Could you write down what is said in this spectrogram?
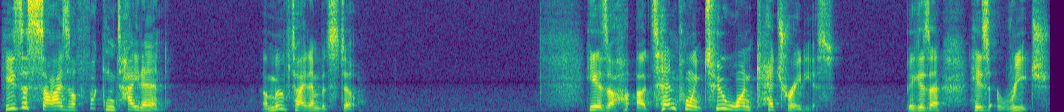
He's the size of a fucking tight end. A move tight end, but still. He has a, a 10.21 catch radius because of his reach.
